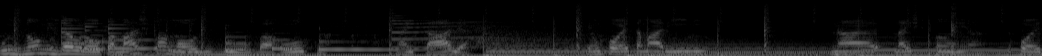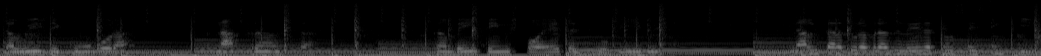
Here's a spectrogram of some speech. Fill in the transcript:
Os nomes da Europa mais famosos do Barroco, na Itália, tem um poeta Marini, na, na Espanha, o poeta Luís de Góngora, na França, também temos poetas envolvidos. Na literatura brasileira tem o seiscentismo?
